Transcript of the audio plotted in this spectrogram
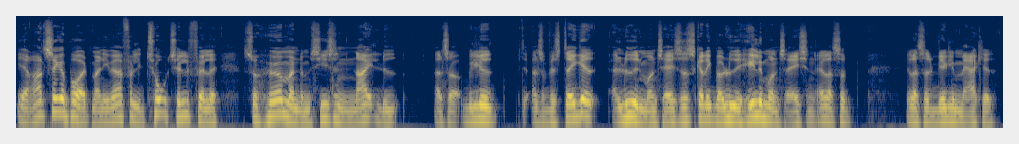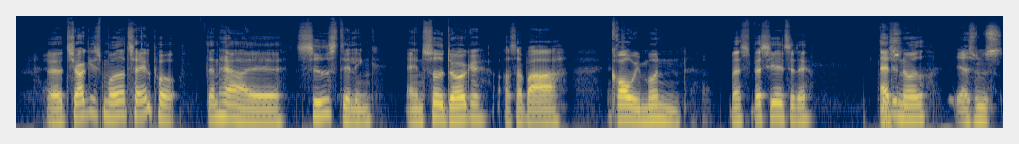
jeg er ret sikker på, at man i hvert fald i to tilfælde, så hører man dem sige sådan en nej-lyd. Altså, hvilket, altså hvis der ikke er lyd i en montage, så skal det ikke være lyd i hele montagen, ellers så, ellers er det virkelig mærkeligt. Øh, Chuckys måde at tale på, den her øh, sidestilling af en sød dukke, og så bare grov i munden. Hvad, hvad siger I til det? Er det noget? Jeg synes,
